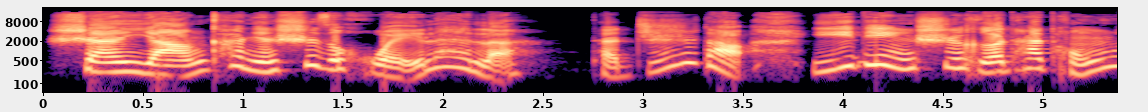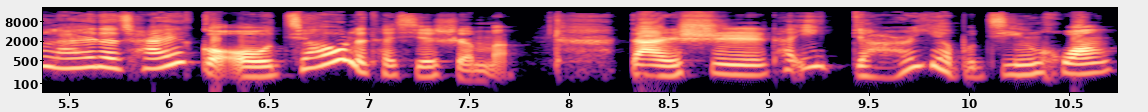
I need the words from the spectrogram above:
山羊看见狮子回来了。他知道一定是和他同来的柴狗教了他些什么，但是他一点儿也不惊慌，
